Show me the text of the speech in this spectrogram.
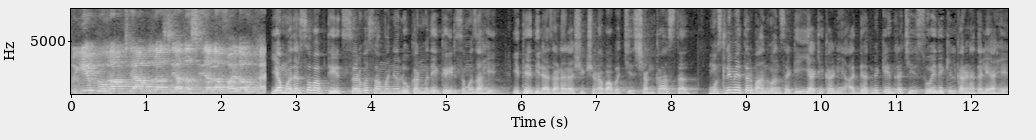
तो ये प्रोग्राम से आप जरा ज़्यादा से ज़्यादा फ़ायदा उठाए। या मदरसा बाबतीत सर्वसामान्य लोकांमध्ये गैरसमज आहे. इथे दिल्या जाणाऱ्या शिक्षणाबाबतची शंका असतात. मुस्लिमेतर बांधवांसाठी या ठिकाणी आध्यात्मिक केंद्राची सोय देखील करण्यात आली आहे.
